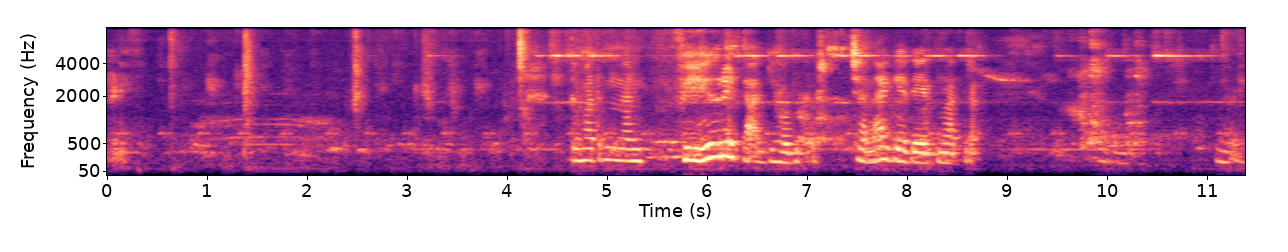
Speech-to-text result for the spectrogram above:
ನೋಡಿ. ಇದು ಮಾತ್ರ ನನ್ನ ಫೇವ್ರೇಟ್ ಆಗಿ ಹೋಗಿದೆ. ಅಷ್ಟು ಚೆನ್ನಾಗಿದೆ ಇದು ಮಾತ್ರ. ನೋಡಿ.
